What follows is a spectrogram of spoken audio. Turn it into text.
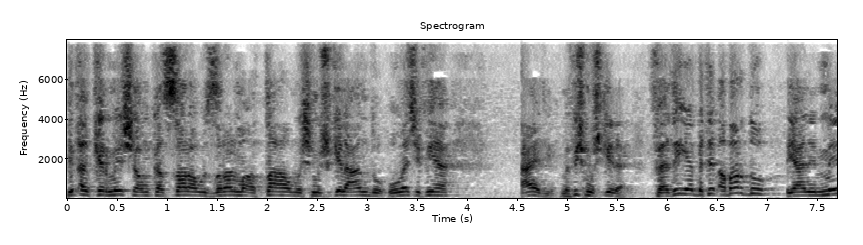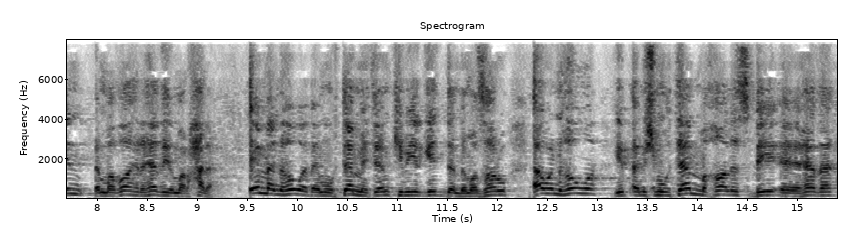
يبقى مكرمشه ومكسرة والزرار مقطعة ومش مشكلة عنده وماشي فيها. عادي مفيش مشكلة. فدي بتبقى برضه يعني من مظاهر هذه المرحلة. إما إن هو يبقى مهتم اهتمام كبير جدا بمظهره أو إن هو يبقى مش مهتم خالص بهذا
